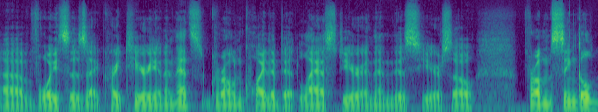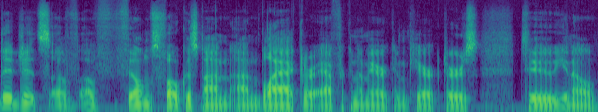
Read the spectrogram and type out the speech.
uh, voices at Criterion, and that's grown quite a bit last year and then this year. So from single digits of, of films focused on, on black or African American characters to, you know,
